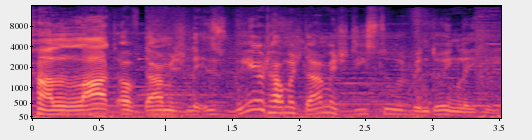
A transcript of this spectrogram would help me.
a lot of damage. It's weird how much damage these two have been doing lately.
